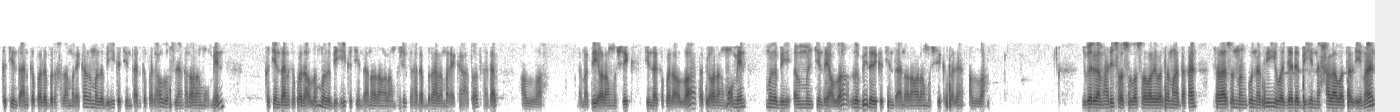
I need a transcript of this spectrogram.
kecintaan kepada berhala mereka melebihi kecintaan kepada Allah. Sedangkan orang mukmin kecintaan kepada Allah melebihi kecintaan orang-orang musyrik terhadap berhala mereka atau terhadap Allah. Berarti orang musyrik cinta kepada Allah, tapi orang mukmin melebihi mencintai Allah lebih dari kecintaan orang-orang musyrik kepada Allah. Juga dalam hadis Rasulullah SAW mengatakan, Salasun man kunna fihi wajada bihinna halawatal iman,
